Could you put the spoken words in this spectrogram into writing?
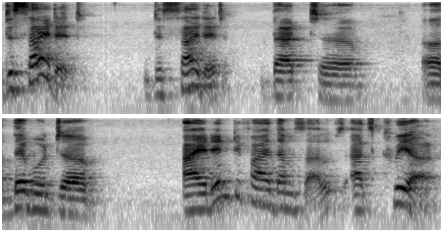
decided decided that uh, uh, they would uh, identify themselves as queer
